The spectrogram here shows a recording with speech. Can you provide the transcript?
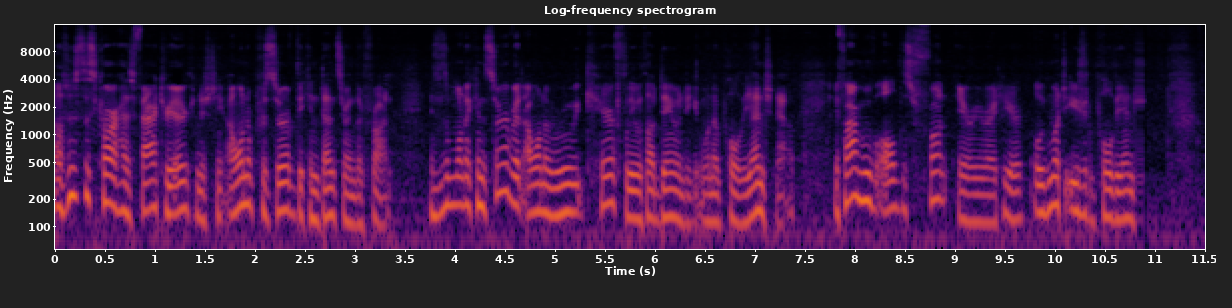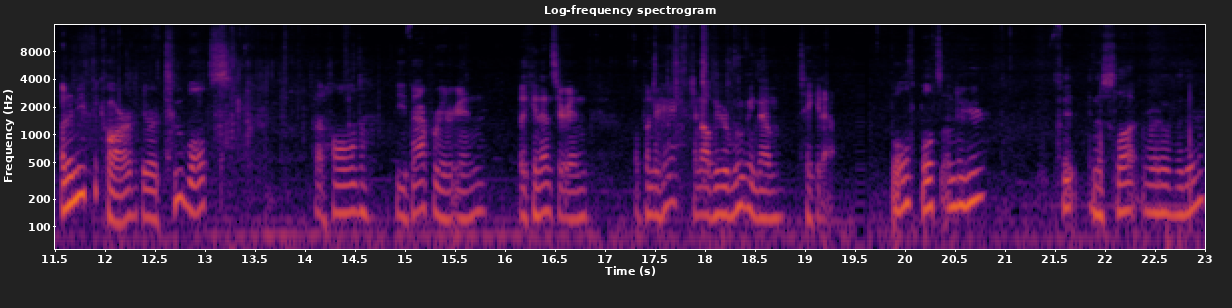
Now since this car has factory air conditioning, I want to preserve the condenser in the front. And since I want to conserve it, I want to remove it carefully without damaging it when I pull the engine out. If I remove all this front area right here, it'll be much easier to pull the engine. Underneath the car, there are two bolts that hold the evaporator in, the condenser in, up under here, and I'll be removing them to take it out. Both bolts under here fit in a slot right over there.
